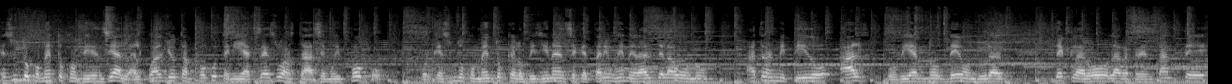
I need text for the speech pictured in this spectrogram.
Es un documento confidencial al cual yo tampoco tenía acceso hasta hace muy poco, porque es un documento que la oficina del secretario general de la ONU ha transmitido al gobierno de Honduras, declaró la representante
